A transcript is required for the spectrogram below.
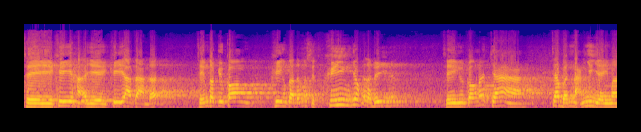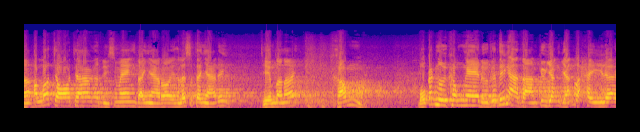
Thì khi gì khi a tàn đến thì ông ta kêu con, khi ông ta đến masjid khiên chứ không phải là đi nữa thì người con nói, cha à cha bệnh nặng như vậy mà Allah cho cha đi mang tại nhà rồi, lấy tại nhà đi. Thì em ta nói, không, bộ các ngươi không nghe được cái tiếng azan kêu dân dẫn là hay là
